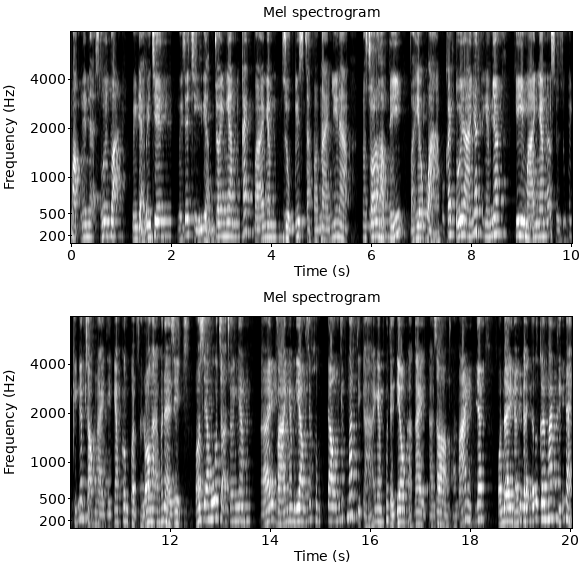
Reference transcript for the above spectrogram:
hoặc liên hệ số điện thoại mình để bên trên. Mình sẽ chỉ điểm cho anh em cách mà anh em dùng cái sản phẩm này như thế nào nó cho nó hợp lý và hiệu quả một cách tối đa nhất anh em nhé khi mà anh em đã sử dụng cái kính áp tròng này thì anh em không cần phải lo ngại vấn đề gì nó sẽ hỗ trợ cho anh em đấy và anh em đeo chứ không đau nhức mắt gì cả anh em có thể đeo cả ngày cả giờ thoải mái nhé còn đây là cái gậy đỡ cái mắt kính này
